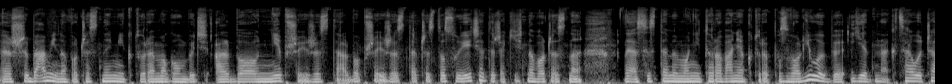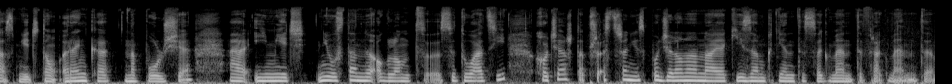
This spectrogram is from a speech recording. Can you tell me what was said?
e, szybami nowoczesnymi, które mogą być albo nieprzejrzyste, albo przejrzyste, czy stosujecie też jakieś nowoczesne e, systemy monitorowania, które pozwoliłyby jednak cały czas mieć tą rękę na pulsie i mieć nieustanny ogląd sytuacji, chociaż ta przestrzeń jest podzielona na jakieś zamknięte segmenty, fragmenty?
